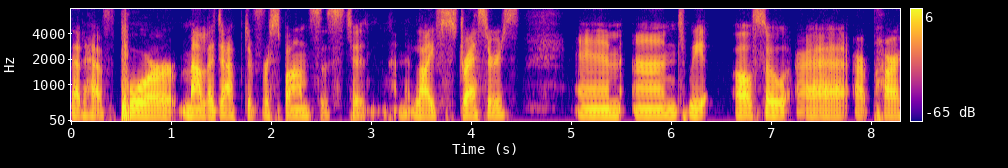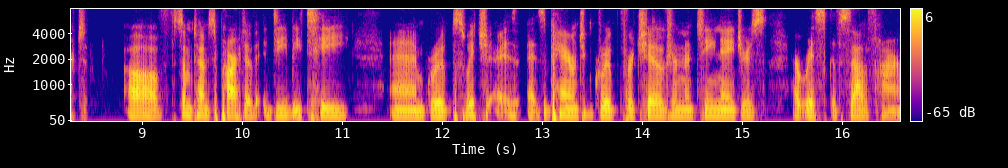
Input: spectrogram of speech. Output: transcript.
that have poor maladaptive responses to kind of life stressors. Um, and we also uh, are part of sometimes part of DBT um, groups, which is, is a parenting group for children and teenagers at risk of self harm.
